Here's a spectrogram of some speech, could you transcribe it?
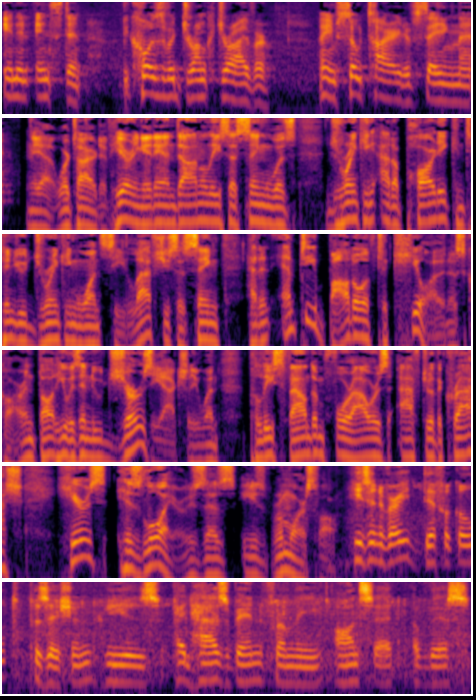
in an instant because of a drunk driver. I am so tired of saying that. Yeah, we're tired of hearing it. Anne Donnelly says Singh was drinking at a party, continued drinking once he left. She says Singh had an empty bottle of tequila in his car and thought he was in New Jersey, actually, when police found him four hours after the crash. Here's his lawyer who says he's remorseful. He's in a very difficult position. He is and has been from the onset of this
